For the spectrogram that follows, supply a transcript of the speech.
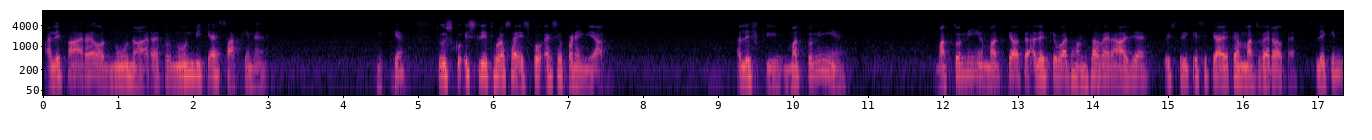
الف آ رہا ہے اور نون آ رہا ہے، تو نون بھی کیا ہے؟ ساکن ہے۔ ٹھیک ہے؟ تو اس کو اس لیے تھوڑا سا اس کو ایسے پڑھیں گے آپ۔ الف کی مت تو نہیں ہے۔ مت تو نہیں ہے، مت کیا ہوتا ہے؟ الف کے بعد حمزہ وغیرہ آ جائے، تو اس طریقے سے کیا آتا ہے؟ مت وغیرہ ہوتا ہے۔ لیکن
